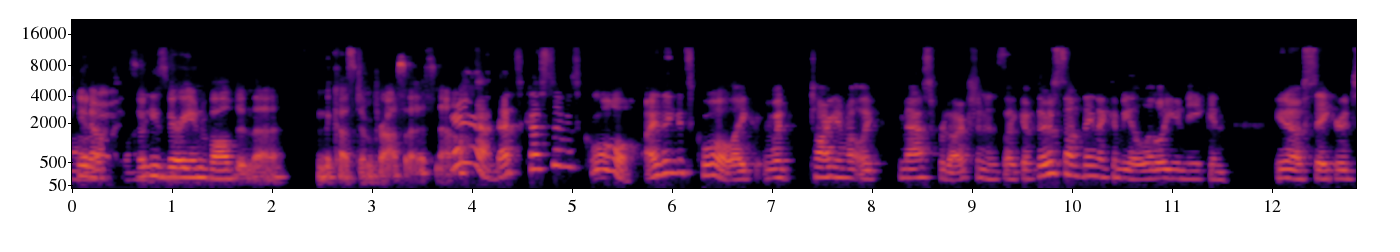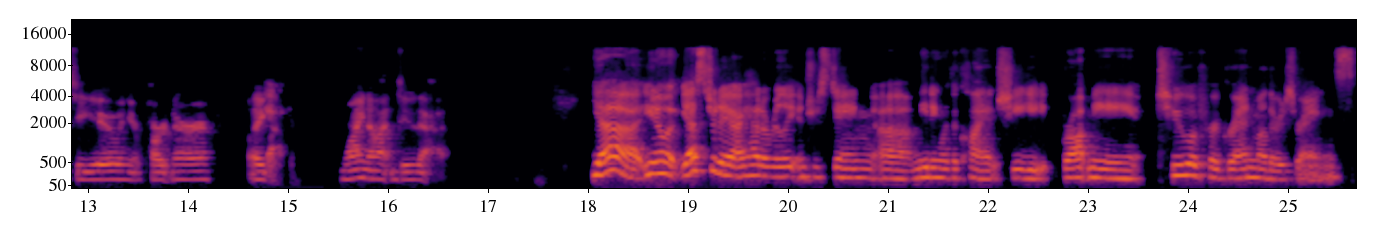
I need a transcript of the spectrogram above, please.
Oh, you know, so he's very involved in the in the custom process now. Yeah, that's custom is cool. I think it's cool. Like with talking about like mass production, it's like if there's something that can be a little unique and you know sacred to you and your partner, like yeah. why not do that? Yeah, you know, yesterday I had a really interesting uh, meeting with a client. She brought me two of her grandmother's rings.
